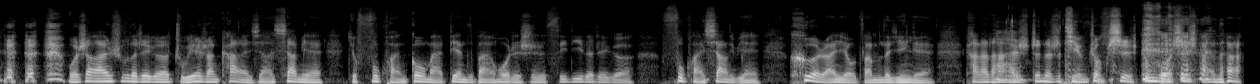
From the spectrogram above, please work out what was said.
我上安叔的这个主页上看了一下，下面就付款购买电子版或者是 CD 的这个付款项里边，赫然有咱们的银联，看来他还是真的是挺重视中国市场的。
